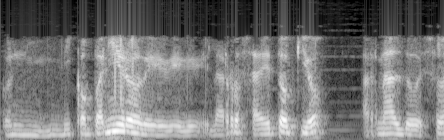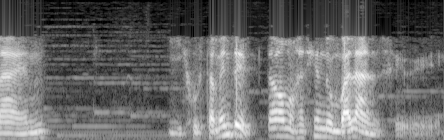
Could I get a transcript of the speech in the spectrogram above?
con mi compañero de, La Rosa de Tokio, Arnaldo Slaen, y justamente estábamos haciendo un balance de,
